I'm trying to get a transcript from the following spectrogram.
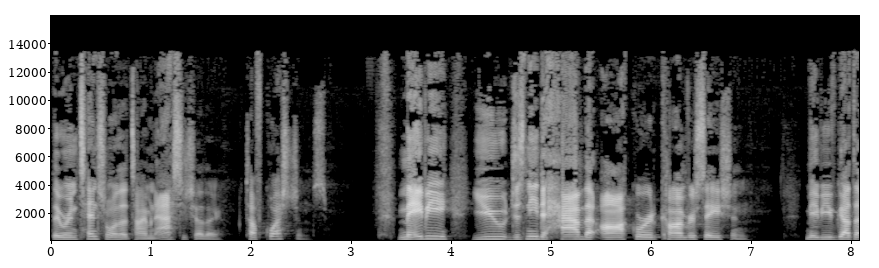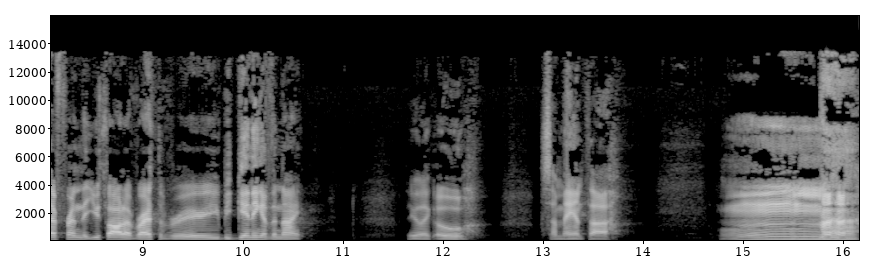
they were intentional at that time and asked each other tough questions. Maybe you just need to have that awkward conversation. Maybe you've got that friend that you thought of right at the very beginning of the night. You're like, oh, Samantha. Mmm,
